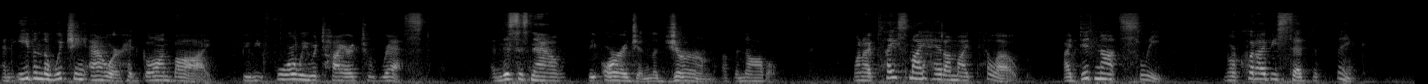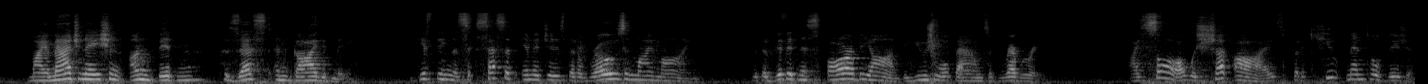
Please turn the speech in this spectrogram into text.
and even the witching hour had gone by before we retired to rest. And this is now the origin, the germ of the novel. When I placed my head on my pillow, I did not sleep, nor could I be said to think. My imagination, unbidden, possessed and guided me, gifting the successive images that arose in my mind with a vividness far beyond the usual bounds of reverie. I saw with shut eyes but acute mental vision.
